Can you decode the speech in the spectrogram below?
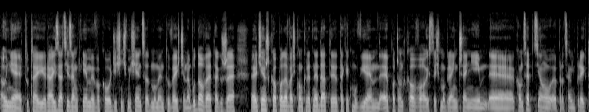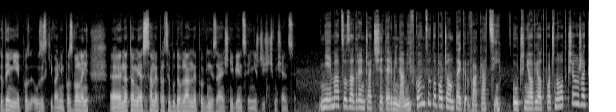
O nie, tutaj realizację zamkniemy w około 10 miesięcy od momentu wejścia na budowę, także e, ciężko podawać konkretne daty. Tak jak mówiłem, e, początkowo jesteśmy ograniczeni e, koncepcją, pracami projektowymi, uzyskiwaniem pozwoleń, natomiast same prace budowlane powinny zająć nie więcej niż 10 miesięcy. Nie ma co zadręczać się terminami. W końcu to początek wakacji. Uczniowie odpoczną od książek,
